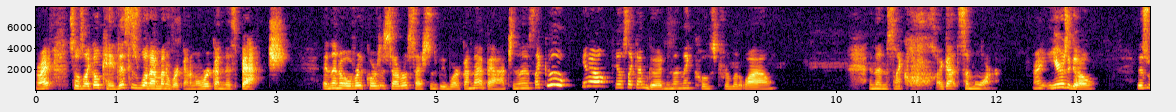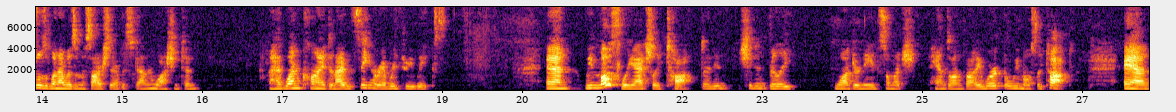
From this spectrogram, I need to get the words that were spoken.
Right. So it's like, okay, this is what I'm going to work on. I'm going to work on this batch. And then over the course of several sessions, we work on that batch. And then it's like, oh, you know, feels like I'm good. And then they coast for a little while. And then it's like, oh, I got some more. Right. Years ago, this was when I was a massage therapist down in Washington. I had one client and I would see her every three weeks. And we mostly actually talked. I didn't she didn't really want or need so much hands-on body work, but we mostly talked. And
